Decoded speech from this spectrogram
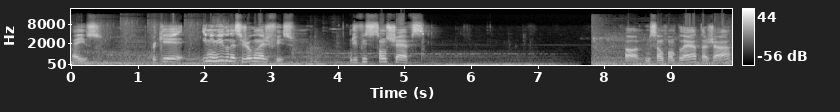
É isso. Porque inimigo nesse jogo não é difícil. Difícil são os chefes. Ó, missão completa já.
